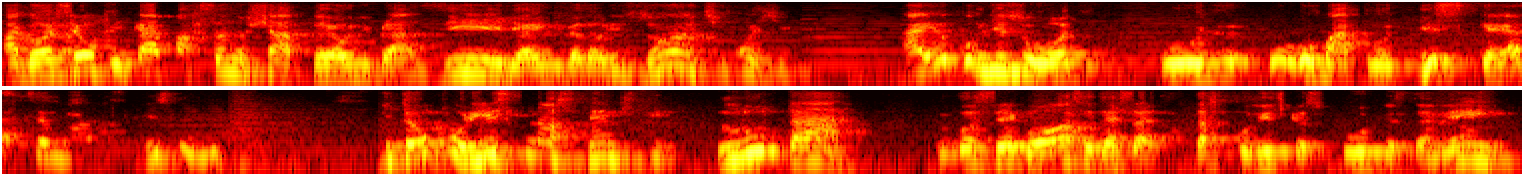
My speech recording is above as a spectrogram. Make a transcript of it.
Agora, se eu ficar passando chapéu em Brasília, em Belo Horizonte, hoje, aí, como diz o outro, o, o, o Matuto, esquece que você não vai conseguir isso. Então, por isso que nós temos que lutar você gosta dessa, das políticas públicas também,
